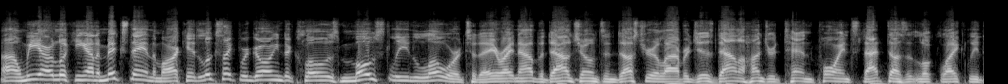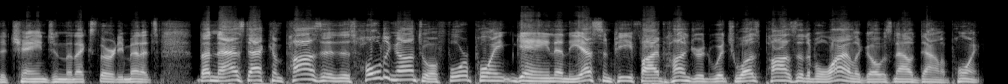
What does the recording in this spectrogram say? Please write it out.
Uh, we are looking at a mixed day in the market. It looks like we're going to close mostly lower today. Right now, the Dow Jones Industrial Average is down 110 points. That doesn't look likely to change in the next 30 minutes. The Nasdaq Composite is holding on to a four-point gain, and the S&P 500, which was positive a while ago, is now down a point.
